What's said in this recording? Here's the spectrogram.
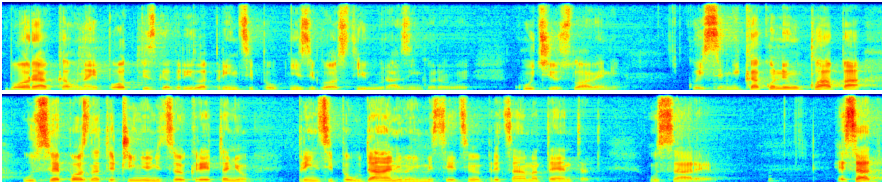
boravka, onaj potpis Gavrila Principa u knjizi gosti u Razingorovoj kući u Sloveniji, koji se nikako ne uklapa u sve poznate činjenice o kretanju principa u danima i mesecima pred sam atentat u Sarajevu. E sad,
